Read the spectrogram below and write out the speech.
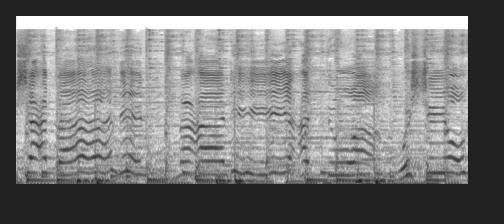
شعبان معالي عالدوام والشيوخ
